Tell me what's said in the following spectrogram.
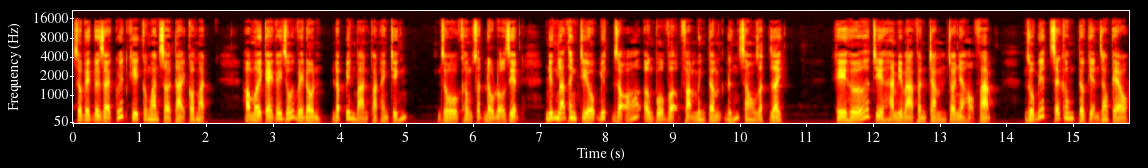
Sự việc được giải quyết khi công an sở tại có mặt. Họ mời kẻ gây rối về đồn, lập biên bản phạt hành chính. Dù không xuất đầu lộ diện, nhưng Lã Thanh Triều biết rõ ông bố vợ Phạm Minh Tâm đứng sau giật dây. Khi hứa chia 23% cho nhà họ Phạm, dù biết sẽ không thực hiện giao kèo,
